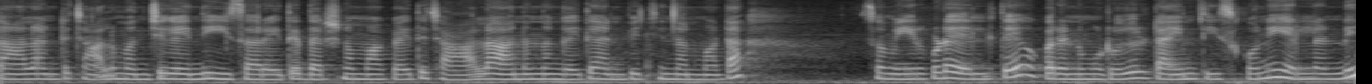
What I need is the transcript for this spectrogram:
చాలా అంటే చాలా మంచిగా అయింది. ఈసారి అయితే దర్శనం మాకైతే చాలా ఆనందంగా అయితే అనిపించింది అనమాట సో మీరు కూడా వెళ్తే ఒక రెండు మూడు రోజులు టైం తీసుకొని వెళ్ళండి.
